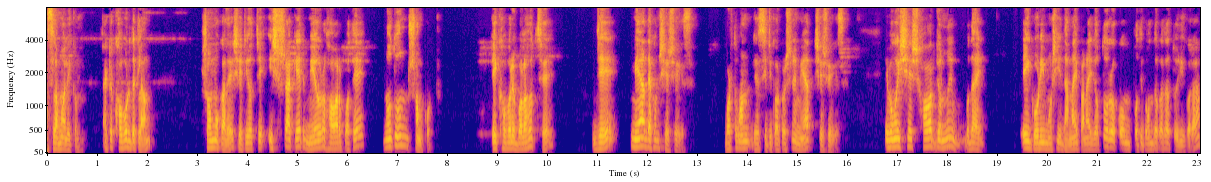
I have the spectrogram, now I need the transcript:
আসসালামু আলাইকুম। একটা খবর দেখলাম সমকালে, সেটি হচ্ছে ইশরাকের মেয়র হওয়ার পথে নতুন সংকট। এই খবরে বলা হচ্ছে যে, মেয়াদ এখন শেষ হয়ে গেছে। বর্তমান যে সিটি কর্পোরেশনের মেয়াদ শেষ হয়ে গেছে। এবং ওই শেষ হওয়ার জন্যই বোধহয় এই গড়ি, মসি, দানাই পানায় যত রকম প্রতিবন্ধকতা তৈরি করা,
